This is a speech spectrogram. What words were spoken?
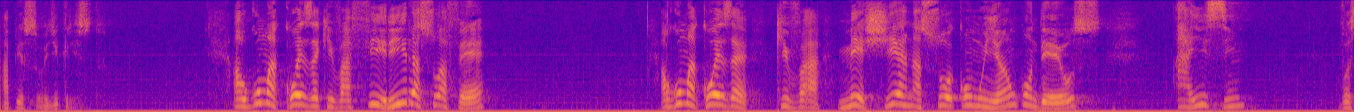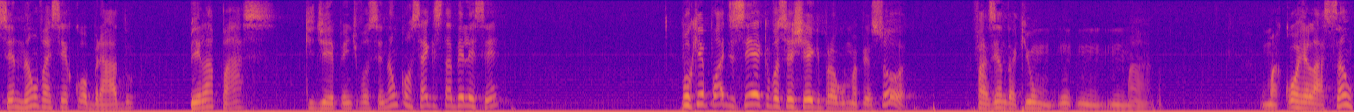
a pessoa de Cristo. Alguma coisa que vá ferir a sua fé alguma coisa que vá mexer na sua comunhão com Deus, aí sim você não vai ser cobrado pela paz que de repente você não consegue estabelecer. Porque pode ser que você chegue para alguma pessoa, fazendo aqui um, um, uma, uma correlação,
